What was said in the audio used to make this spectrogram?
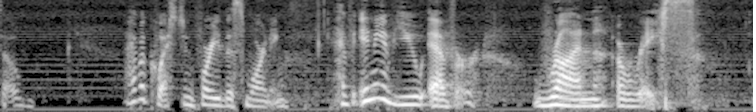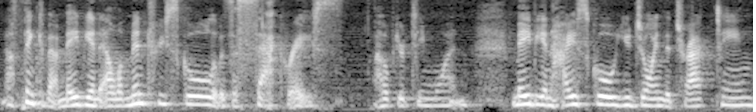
So, I have a question for you this morning. Have any of you ever run a race? Now, think about it. maybe in elementary school it was a sack race. I hope your team won. Maybe in high school you joined the track team.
